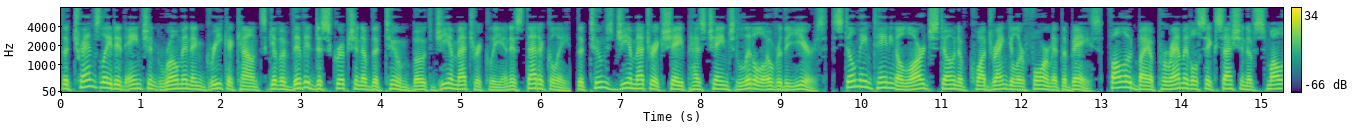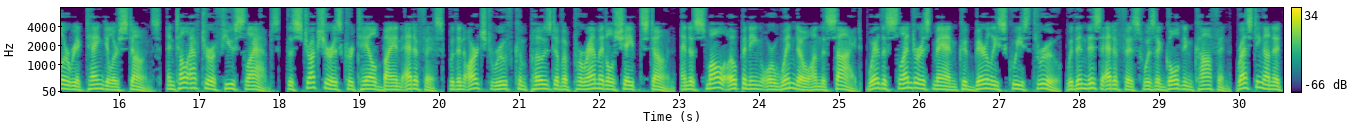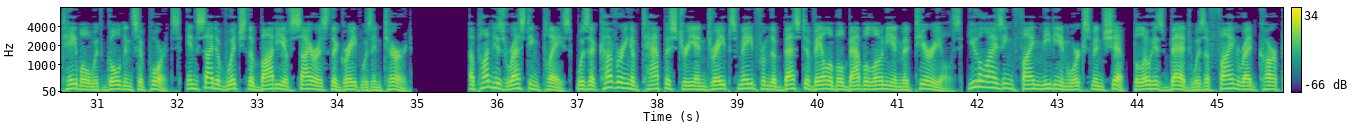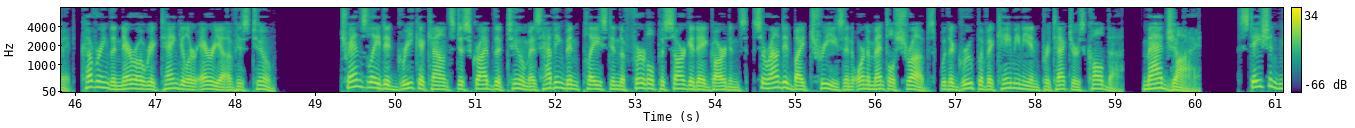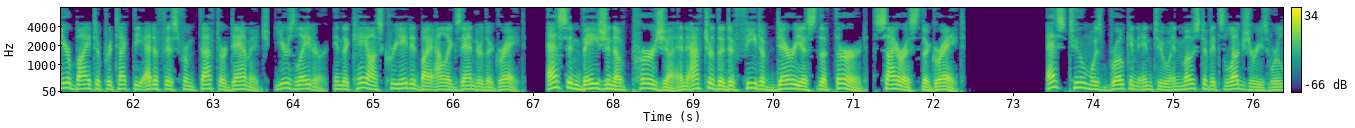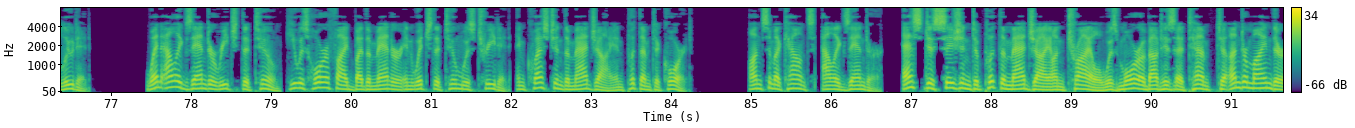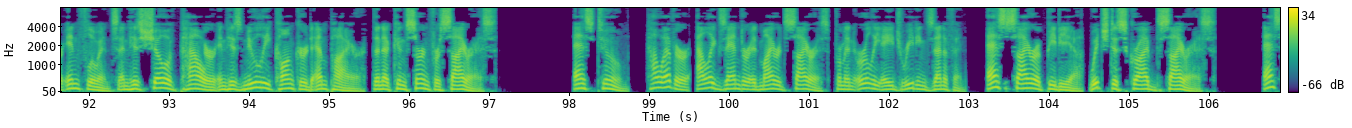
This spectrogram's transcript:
The translated ancient Roman and Greek accounts give a vivid description of the tomb both geometrically and aesthetically. The tomb's geometric shape has changed little over the years, still maintaining a large stone of quadrangular form at the base, followed by a pyramidal succession of smaller rectangular stones, until after a few slabs, the structure is curtailed by an edifice, with an arched roof composed of a pyramidal shaped stone, and a small opening or window on the side, where the slenderest man could barely squeeze through. Within this edifice was a golden coffin, resting on a table with golden supports, inside of which the body of Cyrus the Great was interred. Upon his resting place, was a covering of tapestry and drapes made from the best available Babylonian materials, utilizing fine Median workmanship. Below his bed was a fine red carpet, covering the narrow rectangular area of his tomb. Translated Greek accounts describe the tomb as having been placed in the fertile Pasargadae gardens, surrounded by trees and ornamental shrubs, with a group of Achaemenian protectors called the Magi stationed nearby to protect the edifice from theft or damage. Years later, in the chaos created by Alexander the Great's invasion of Persia and after the defeat of Darius III, Cyrus the Great's tomb was broken into and most of its luxuries were looted. When Alexander reached the tomb, he was horrified by the manner in which the tomb was treated, and questioned the Magi and put them to court. On some accounts, Alexander S decision to put the Magi on trial was more about his attempt to undermine their influence and his show of power in his newly conquered empire, than a concern for Cyrus' tomb. However, Alexander admired Cyrus, from an early age reading Xenophon's Cyropaedia, which described Cyrus'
